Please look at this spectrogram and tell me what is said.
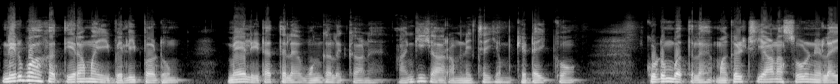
நிர்வாக திறமை வெளிப்படும். மேலிடத்தில் உங்களுக்கான அங்கீகாரம் நிச்சயம் கிடைக்கும். குடும்பத்தில் மகிழ்ச்சியான சூழ்நிலை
